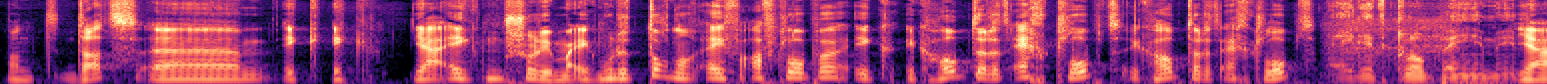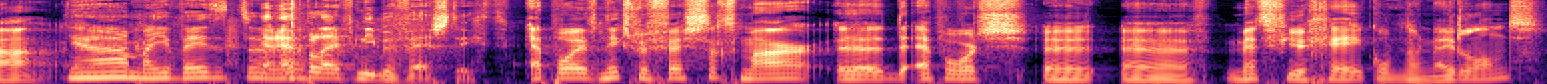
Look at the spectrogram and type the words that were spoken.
Want dat, ehm, ik, ik, ja, ik, sorry, maar ik moet het toch nog even afkloppen. Ik, ik hoop dat het echt klopt. Ik hoop dat het echt klopt. Nee, dit klopt, Benjamin. Ja, Ja, maar je weet het... Ja, eh, Apple heeft niet bevestigd. Apple heeft niks bevestigd, maar eh, de Apple Watch eh, eh, met 4G komt naar Nederland.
